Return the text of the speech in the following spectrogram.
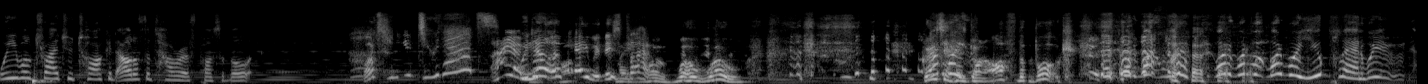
We will try to talk it out of the tower if possible. What? Can you do that? I am We not don't- okay with this Wait, plan. whoa, whoa, whoa! Greta has gone off the book. what, what, what, what, what, what were you plan? Were you, I- I-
